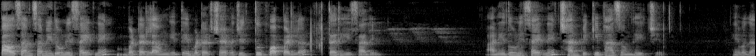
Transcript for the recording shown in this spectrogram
पाव चमचा मी दोन्ही साईडने बटर लावून घेते. बटरच्या ऐवजी तूप वापरलं तरीही चालेल. आणि दोन्ही साईडने छानपैकी भाजून घ्यायचे. हे बघा.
